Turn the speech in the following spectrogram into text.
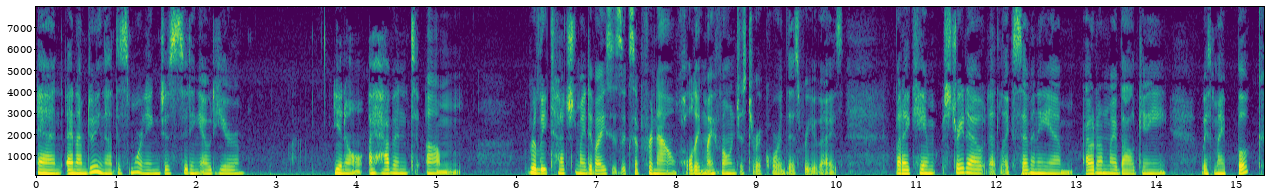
And and I'm doing that this morning, just sitting out here. You know, I haven't um, really touched my devices except for now, holding my phone just to record this for you guys. But I came straight out at like 7 a.m. out on my balcony with my book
